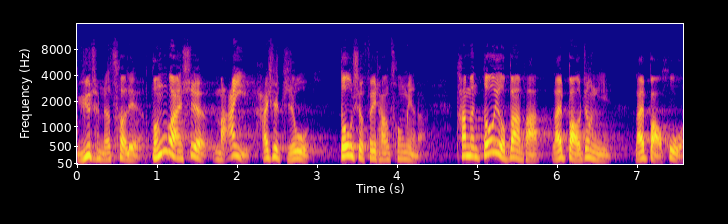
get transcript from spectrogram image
愚蠢的策略，甭管是蚂蚁还是植物，都是非常聪明的。他们都有办法来保证你，来保护我，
